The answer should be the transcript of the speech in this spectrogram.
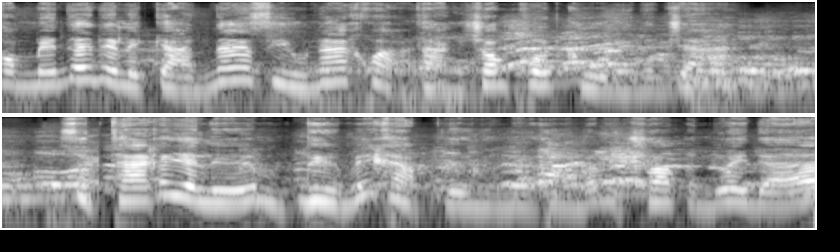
คอมเมนต์ได้ในรายการหน้าซิวหน้าขวาทางช่องโคตรคูลเลยนะจ๊ะ สุดท้ายก็อย่าลืม ดื่มไม่ขับดื่มอยู่ในความรับผิดชอบกันด้วยเด้อ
